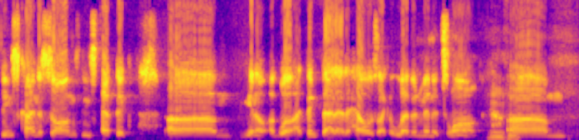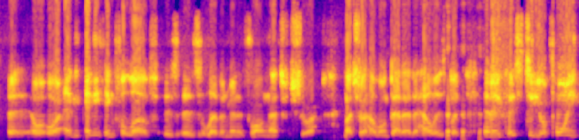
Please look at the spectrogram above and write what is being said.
these kind of songs, these epic, um, you know. Well, I think Bat Out of Hell is like eleven minutes long. Um, uh, or, or any, anything for love is, is 11 minutes long that's for sure I'm not sure how long Bat Out of Hell is but in any case to your point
